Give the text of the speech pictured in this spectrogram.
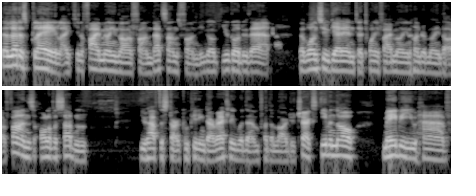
they'll let us play like you know five million dollar fund. That sounds fun. You go you go do that. But once you get into 25 million 100 million dollar funds all of a sudden you have to start competing directly with them for the larger checks even though maybe you have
